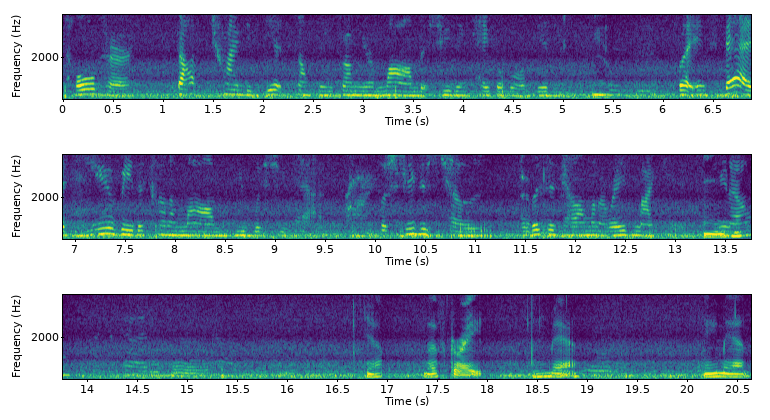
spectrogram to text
told her, stop trying to get something from your mom that she's incapable of giving you. Yeah. But instead, you be the kind of mom you wish you had. Right. So she just chose, well, this is how I'm going to raise my kids, you Mhm. know? Yep, that's great. Amen. Amen.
